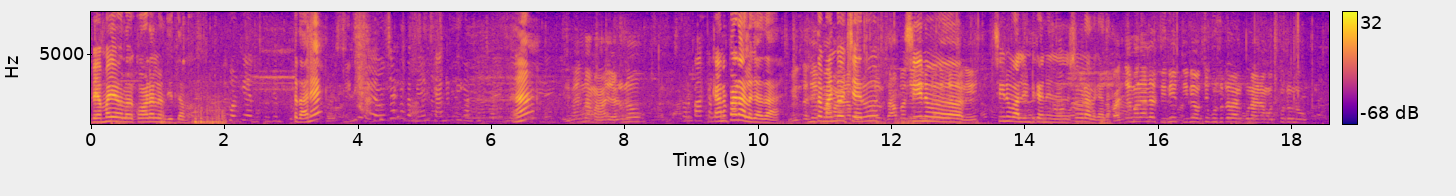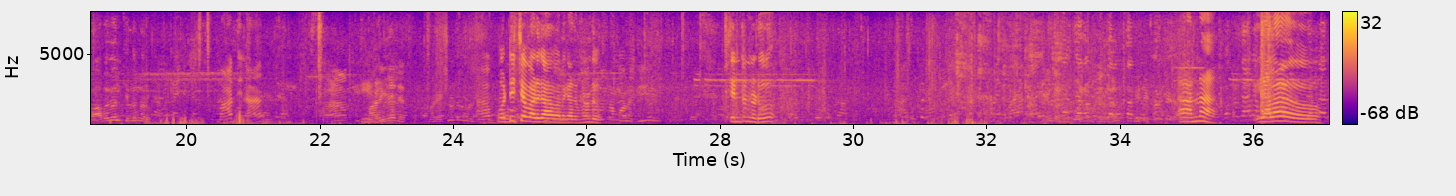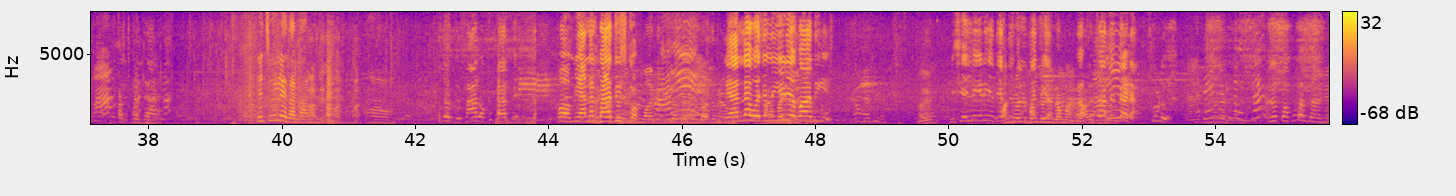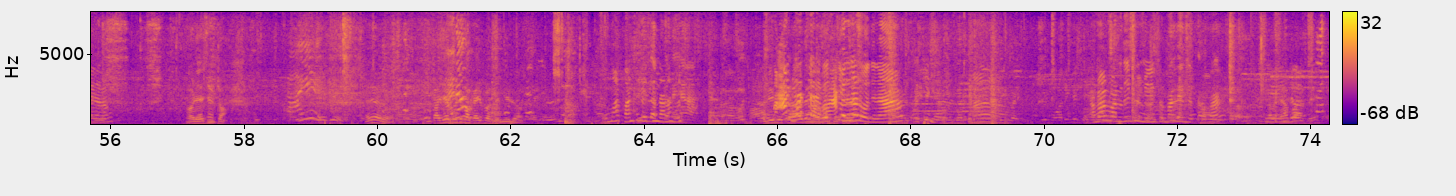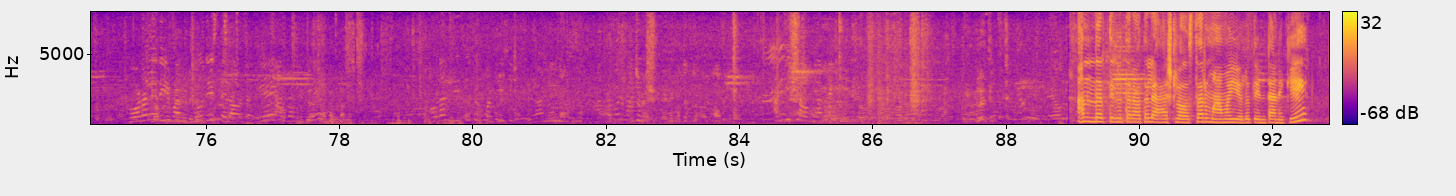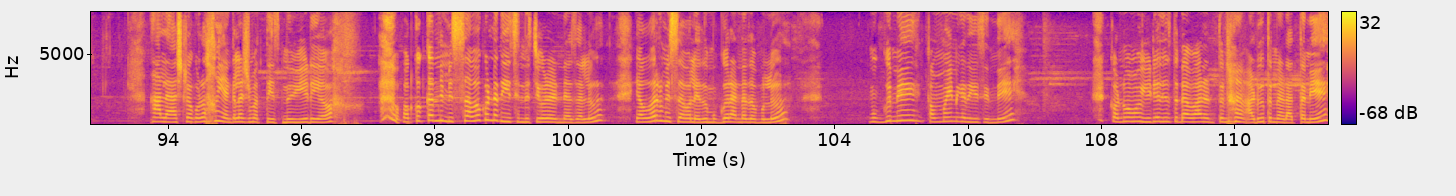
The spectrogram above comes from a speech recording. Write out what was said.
బెమ్మయ్య వాళ్ళ కోడలను దిద్దాము దానే? ఆ? కనపడాలి కదా. ఇంతమంది వచ్చారు. సీను సీను వాళ్ళ ఇంటికని చూడాలి కదా. తిని తిని వచ్చి కూర్చుంటారు వడ్డిచ్చేవాడు కావాలి కదా ముందు. తింటున్నాడు. ఆ, అన్న ఎలా అన్న నేను చూడలేదన్న. ఆ. చాలు ఒక్కసారి ఓ మీ అన్నని బాగా తీసుకో. మీ అన్న వదిన ఈడియో బాగా దిగి. చూడు. పప్పు వాడు అదే ఇంకా అదే కొట్టి మాకు అయిపోతుంది నీళ్ళు. అమ్మ మన తీసిన మీ ఇంట్లో మళ్ళీ ఏం చెప్తావా అందరు తిన్న తర్వాత లాస్ట్లో వస్తారు మామయ్యలు తినటానికి. ఆ లాస్ట్లో కూడా వెంకలక్ష్మి తీసింది వీడియో. ఒక్కొక్కరిని మిస్ అవ్వకుండా తీసింది చూడండి అసలు. ఎవరు మిస్ అవ్వలేదు ముగ్గురు అన్నదమ్ములు. ముగ్గురిని కంబైన్గా తీసింది. కొండమామ వీడియో తీస్తున్నావా? అని అడుగుతున్నా అడుగుతున్నాడు అత్తని.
